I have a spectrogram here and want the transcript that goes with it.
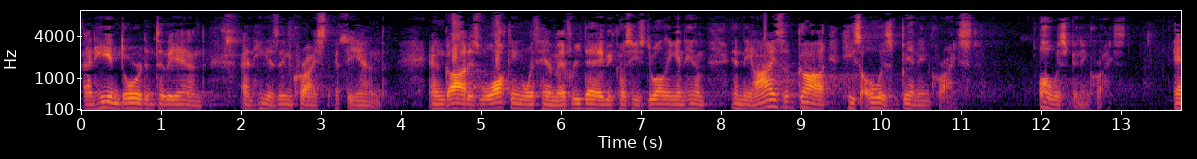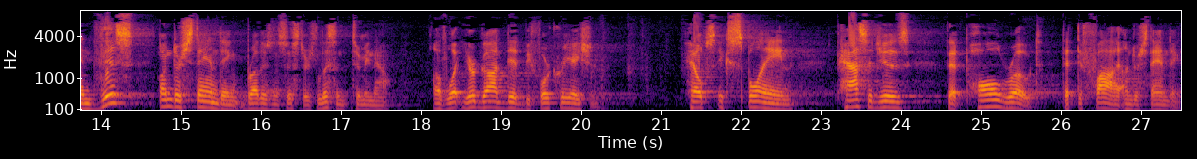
And he endured unto the end, and he is in Christ at the end. And God is walking with him every day because he's dwelling in him. In the eyes of God, he's always been in Christ. Always been in Christ. And this understanding, brothers and sisters, listen to me now, of what your God did before creation helps explain passages that Paul wrote that defy understanding.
